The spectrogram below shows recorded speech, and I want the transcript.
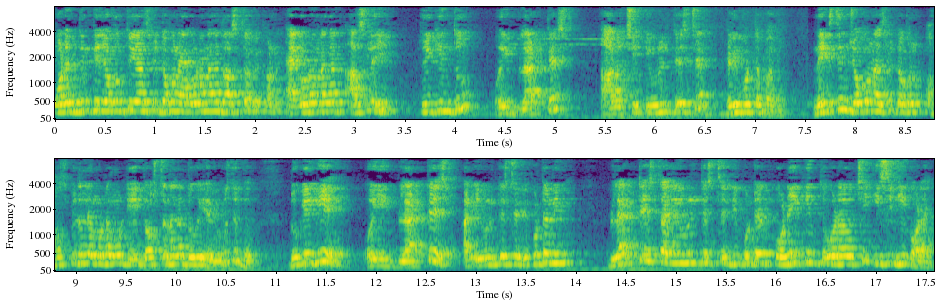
পরের দিনকে যখন তুই আসবি তখন এগারো নাগাদ আসতে হবে। কারণ এগারো নাগাদ আসলেই তুই কিন্তু ওই ব্লাড টেস্ট আর হচ্ছে ইউরিন টেস্টের রিপোর্টটা পাবি। নেক্সট দিন যখন আসবি তখন হসপিটালে মোটামুটি দশটা নাগাদ ঢুকে যাবি বুঝলি তো? ঢুকে গিয়ে ওই ব্লাড টেস্ট আর ইউরিন টেস্টের রিপোর্টটা নিবি। ব্লাড টেস্ট আর ইউরিন টেস্টের রিপোর্টের পরেই কিন্তু ওরা হচ্ছে ইসিজি করায়।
